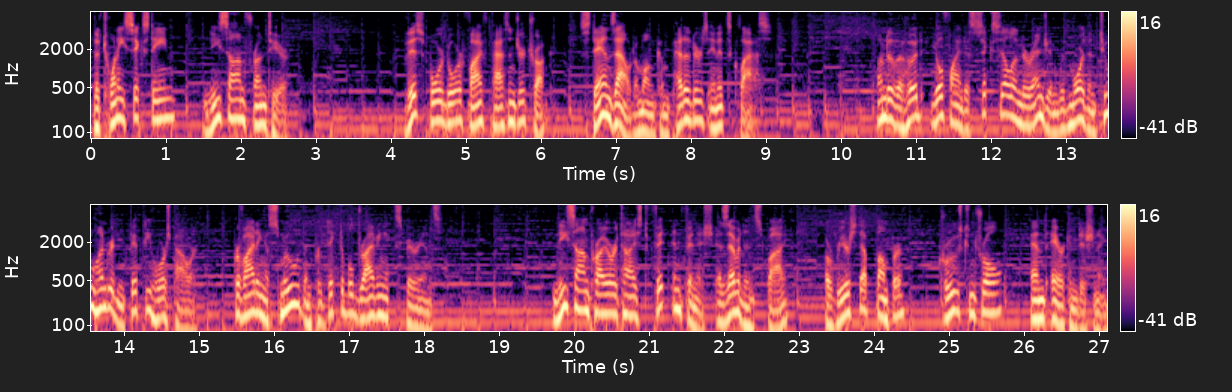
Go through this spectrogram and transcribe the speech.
the 2016 Nissan Frontier. This four-door, five-passenger truck stands out among competitors in its class. Under the hood, you'll find a six-cylinder engine with more than 250 horsepower, providing a smooth and predictable driving experience. Nissan prioritized fit and finish as evidenced by a rear step bumper, cruise control, and air conditioning.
